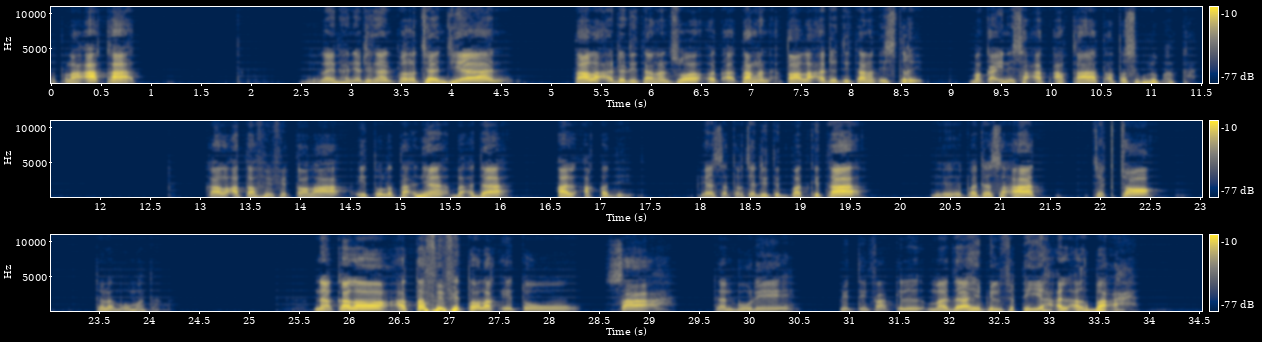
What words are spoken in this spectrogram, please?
Setelah akad. Lain hanya dengan perjanjian talak ada di tangan uh, tangan talak ada di tangan istri. Maka ini saat akad atau sebelum akad. Kalau atafifi talak itu letaknya ba'da al akadi biasa terjadi di tempat kita eh, pada saat cekcok dalam rumah tangga. Nah kalau atafifi talak itu sah dan boleh bitifakil madahibil fiqiyah al-arba'ah.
